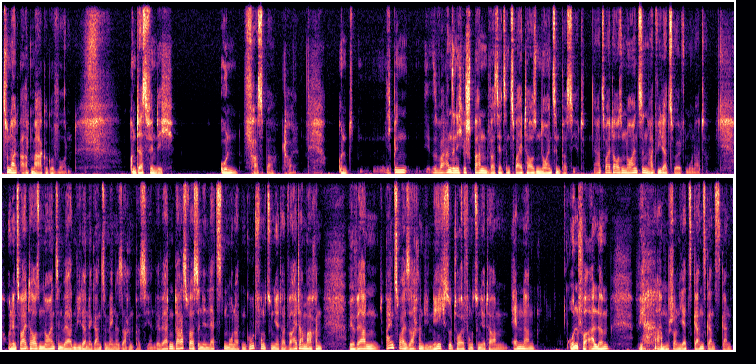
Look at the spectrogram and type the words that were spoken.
zu einer Art Marke geworden. Und das finde ich unfassbar toll. Und ich bin wahnsinnig gespannt, was jetzt in 2019 passiert. Ja, 2019 hat wieder zwölf Monate. Und in 2019 werden wieder eine ganze Menge Sachen passieren. Wir werden das, was in den letzten Monaten gut funktioniert hat, weitermachen. Wir werden ein, zwei Sachen, die nicht so toll funktioniert haben, ändern. Und vor allem, wir haben schon jetzt ganz, ganz, ganz,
